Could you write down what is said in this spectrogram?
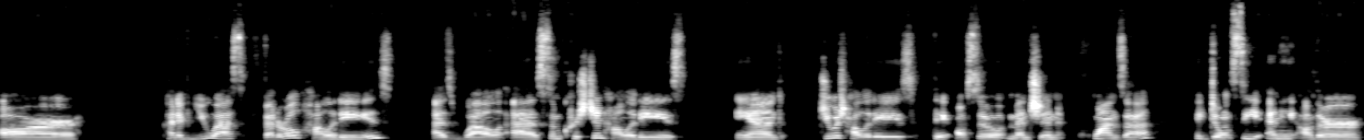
are kind of US federal holidays, as well as some Christian holidays and Jewish holidays. They also mention Kwanzaa. I don't see any other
